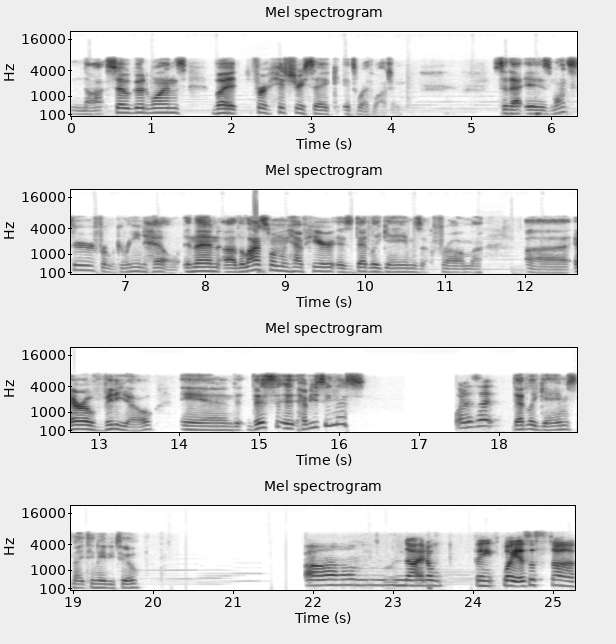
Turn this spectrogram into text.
not so good ones but for history's sake it's worth watching so that is Monster from Green Hell. And then uh, the last one we have here is Deadly Games from uh, Arrow Video. And this is, have you seen this? What is it? Deadly Games, 1982. Um, no, I don't think. Wait, is this uh?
